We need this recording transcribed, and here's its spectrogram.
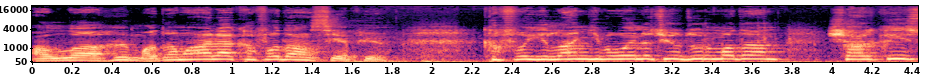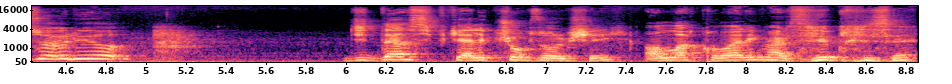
Allah'ım adam hala kafa dansı yapıyor. Kafa yılan gibi oynatıyor durmadan. Şarkıyı söylüyor. Cidden spikerlik çok zor bir şey. Allah kolaylık versin hepinize.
